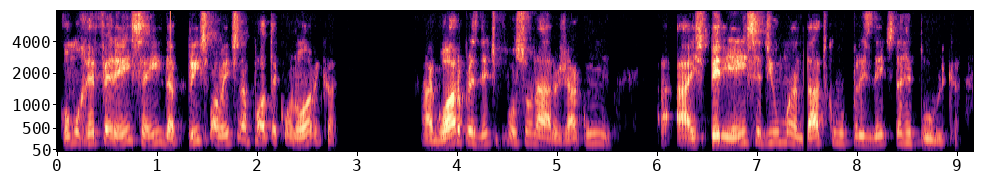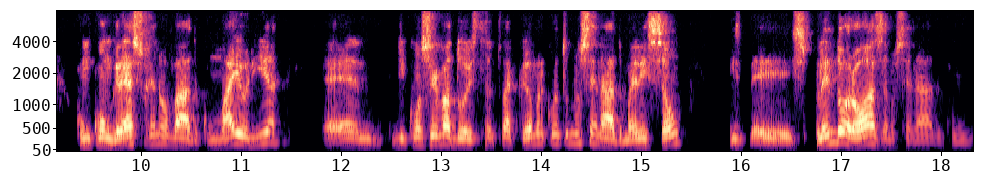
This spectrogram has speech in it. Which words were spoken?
como referência ainda, principalmente na pauta econômica. Agora o presidente Bolsonaro, já com a, a experiência de um mandato como presidente da República, com Congresso renovado, com maioria é, de conservadores, tanto na Câmara quanto no Senado, uma eleição é, esplendorosa no Senado, com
